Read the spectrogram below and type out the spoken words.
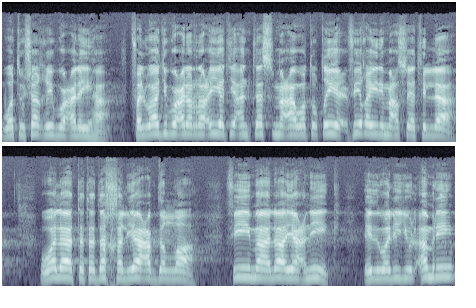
وتشغب عليها. فالواجب على الرعية أن تسمع وتطيع في غير معصية الله. ولا تتدخل يا عبد الله فيما لا يعنيك إذ ولي الأمر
